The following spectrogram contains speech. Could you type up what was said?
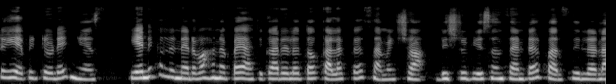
టు ఏపీ టుడే న్యూస్ ఎన్నికల నిర్వహణపై అధికారులతో కలెక్టర్ సమీక్ష డిస్ట్రిబ్యూషన్ సెంటర్ పరిశీలన.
